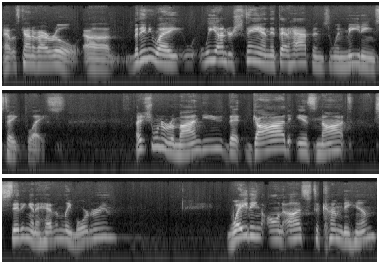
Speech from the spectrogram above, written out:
That was kind of our rule. Uh, but anyway, we understand that that happens when meetings take place. I just want to remind you that God is not sitting in a heavenly boardroom waiting on us to come to Him.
